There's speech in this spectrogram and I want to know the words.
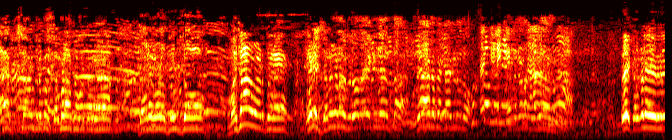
ಲಕ್ಷಾಂತರ ರೂಪಾಯಿ ಸಂಬಳ ತಗೋತಾರೆ. ಜನಗಳ ದುಡ್ಡು, ಮಜಾ ಮಾಡ್ತಾರೆ. ನೋಡಿ, ಜನಗಳ ವಿರೋಧ ಹೇಗಿದೆ ಅಂತ. ಇದೇ ಆಗಬೇಕಾಗಿರೋದು. ಕೆಳಗಡೆ ಇರ್ರಿ.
